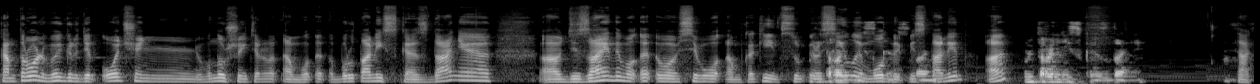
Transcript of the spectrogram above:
Контроль выглядит очень внушительно. Там вот это бруталистское здание, э, дизайны вот этого всего, там какие-то суперсилы, модный здание. пистолет. А? Ультралистское здание. Так.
